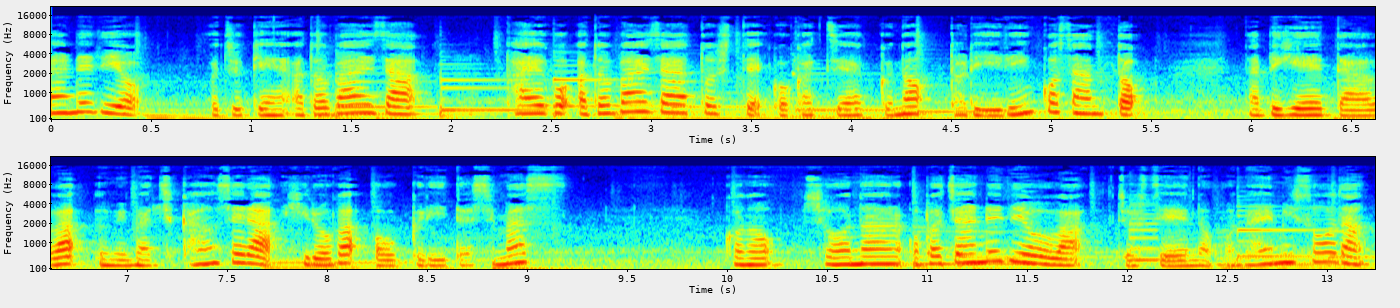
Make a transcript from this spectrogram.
ゃんレディオお受験アドバイザー。介護アドバイザーとしてご活躍の鳥居凛子さんとナビゲーターは海町カウンセラーヒロがお送りいたします。この湘南おばちゃんレディオは女性のお悩み相談。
